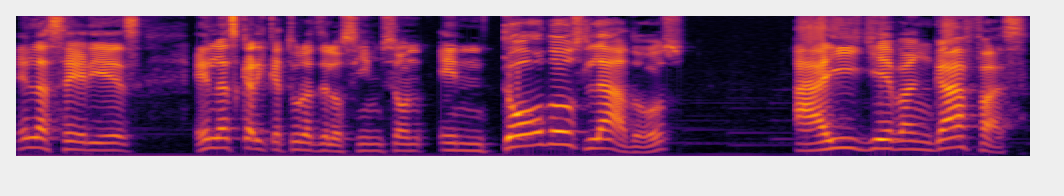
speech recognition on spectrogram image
en las series, en las caricaturas de los Simpson, en todos lados, ahí llevan gafas?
